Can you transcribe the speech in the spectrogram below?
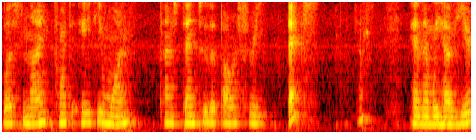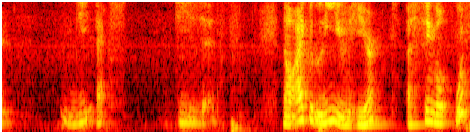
plus 9.81 times 10 to the power 3x. Yes. And then we have here dx dz. Now I could leave here a single, whoop,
